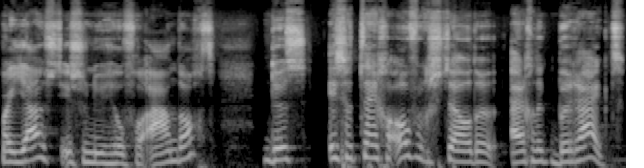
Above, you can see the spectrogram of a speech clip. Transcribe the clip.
Maar juist is er nu heel veel aandacht. Dus is het tegenovergestelde eigenlijk bereikt.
